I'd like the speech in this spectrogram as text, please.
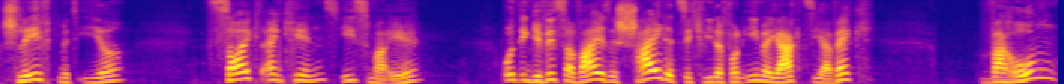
schläft mit ihr, zeugt ein Kind, Ismael, und in gewisser Weise scheidet sich wieder von ihm, er jagt sie ja weg. Warum?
